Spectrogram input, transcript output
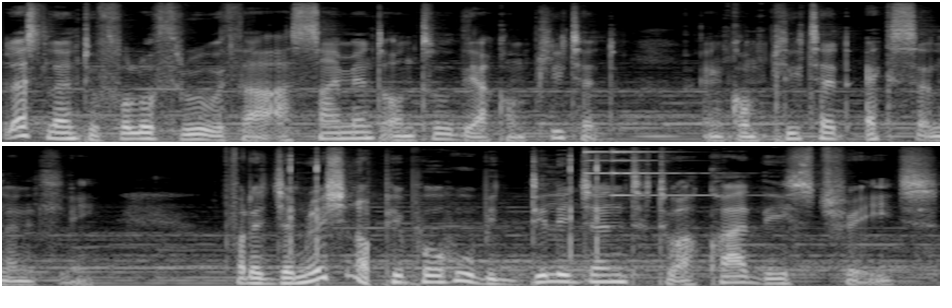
Let's learn to follow through with our assignment until they are completed, and completed excellently. For the generation of people who will be diligent to acquire these traits,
